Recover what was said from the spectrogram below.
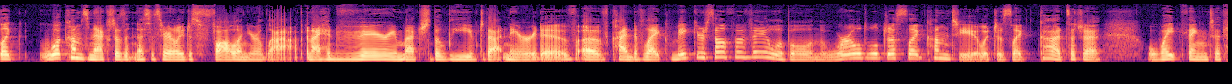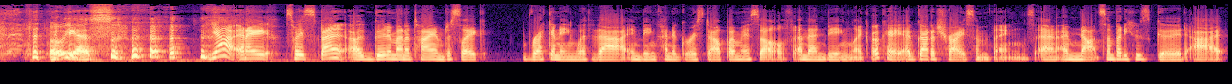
like what comes next doesn't necessarily just fall in your lap. And I had very much believed that narrative of kind of like make yourself available and the world will just like come to you, which is like, God, such a white thing to. Oh, yes. yeah. And I, so I spent a good amount of time just like reckoning with that and being kind of grossed out by myself and then being like, okay, I've got to try some things. And I'm not somebody who's good at,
